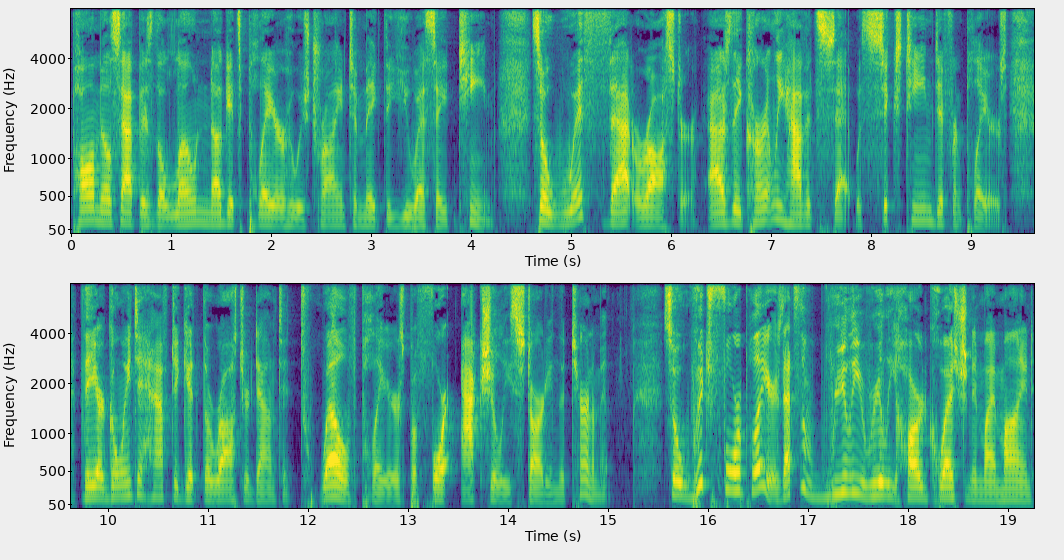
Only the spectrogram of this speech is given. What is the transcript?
Paul Millsap is the lone Nuggets player who is trying to make the USA team. So, with that roster, as they currently have it set with 16 different players, they are going to have to get the roster down to 12 players before actually starting the tournament. So, which four players? That's the really, really hard question in my mind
